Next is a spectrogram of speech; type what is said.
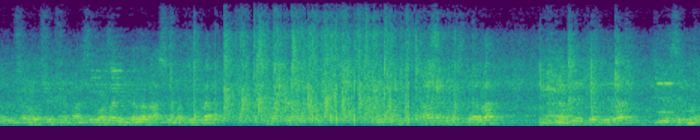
ಅವರು ಸರ್ವ ಶಿಕ್ಷಣ ಆಶೀರ್ವಾದ, ನಿಮ್ಮೆಲ್ಲರ ಆಶೀರ್ವಾದದಿಂದ ನಿಮ್ಮ ಶಾಸಕರಷ್ಟೇ ಅಲ್ಲ ಸೇವಾ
